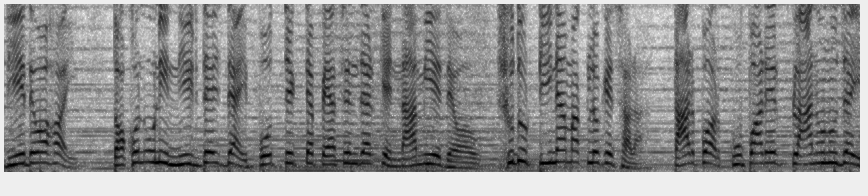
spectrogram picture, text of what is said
দিয়ে দেওয়া হয়, তখন উনি নির্দেশ দেয় প্রত্যেকটা প্যাসেঞ্জারকে নামিয়ে দেওয়াও। শুধু টিনা মাকলোকে ছাড়া। তারপর কুপারের প্ল্যান অনুযায়ী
